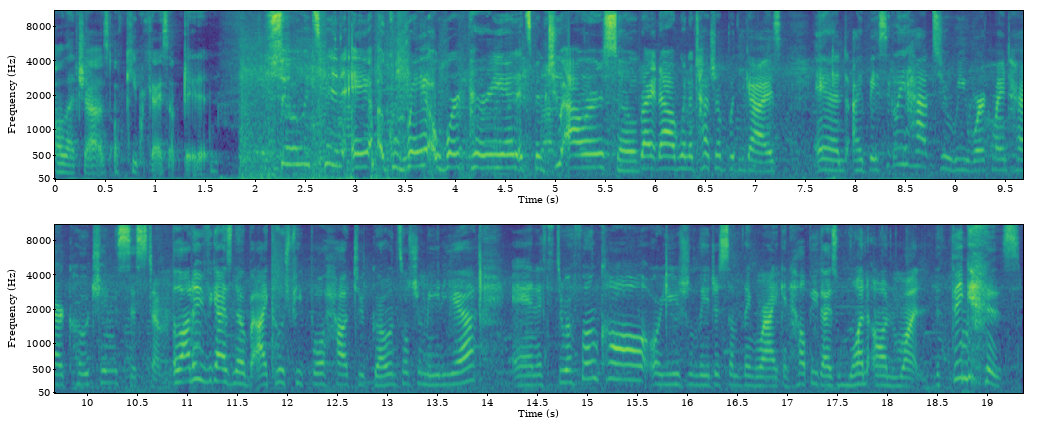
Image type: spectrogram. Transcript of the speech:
all that jazz. I'll keep you guys updated. So it's been a great work period. It's been two hours. So right now I'm gonna touch up with you guys. And I basically had to rework my entire coaching system. A lot of you guys know, but I coach people how to grow in social media. And it's through a phone call or usually just something where I can help you guys one-on-one. -on -one. The thing is,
